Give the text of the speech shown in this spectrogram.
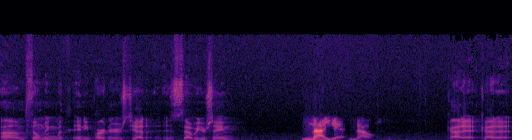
um, filming with any partners yet. Is that what you're saying? Not yet. No. Got it. Got it.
